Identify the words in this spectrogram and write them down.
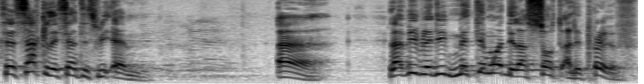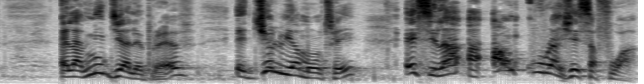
C'est ça que le Saint-Esprit aime. Un. La Bible dit, mettez-moi de la sorte à l'épreuve. Elle a mis Dieu à l'épreuve et Dieu lui a montré et cela a encouragé sa foi.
